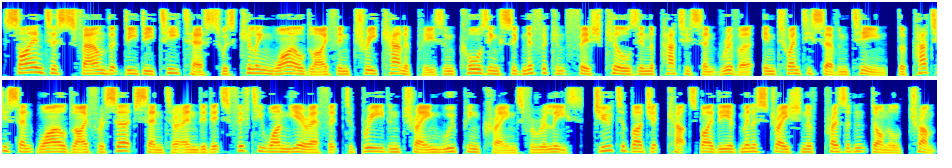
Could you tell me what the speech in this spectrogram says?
scientists found that DDT tests was killing wildlife in tree canopies and causing significant fish kills in the Patuxent River. In 2017, the Patuxent Wildlife Research Center ended its 51-year effort to breed and train whooping cranes for release, due to budget cuts by the administration of President Donald Trump.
